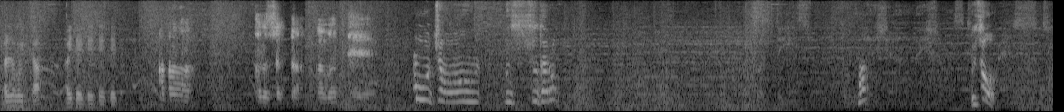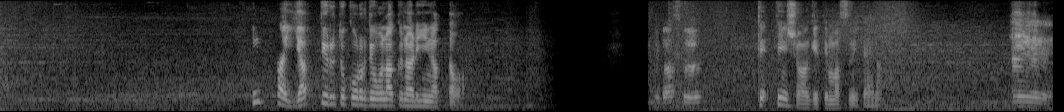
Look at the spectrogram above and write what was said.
あれどこ行った？あいたいたいたいたいああ、戻っちゃった。頑張って。たおちょうっそだろ嘘。一回やってるところでお亡くなりになったわ。出ます？テテンション上げてますみたいな。うん。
